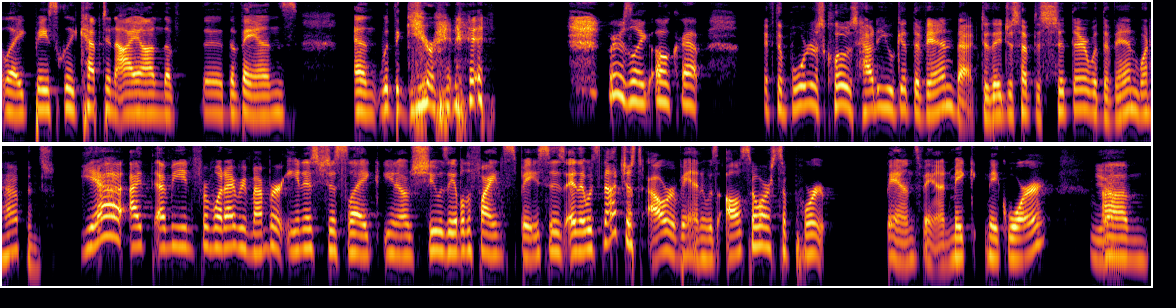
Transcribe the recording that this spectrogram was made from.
like basically kept an eye on the the the vans and with the gear in it. Whereas like, oh crap. If the borders close, how do you get the van back? Do they just have to sit there with the van? What happens? Yeah, I I mean, from what I remember, Enos just like, you know, she was able to find spaces and it was not just our van, it was also our support band's van, Make Make War. Yeah. Um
